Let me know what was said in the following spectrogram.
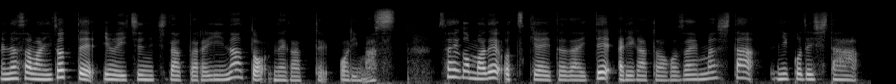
皆様にとって良い一日だったらいいなと願っております。最後までお付き合いいただいてありがとうございました。ニコでした。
